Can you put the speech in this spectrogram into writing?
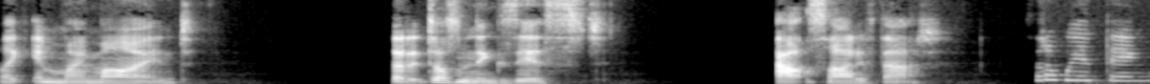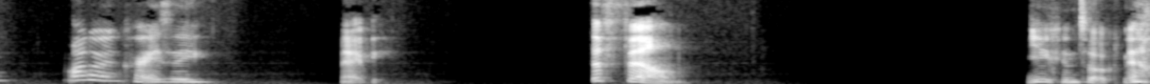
like in my mind, that it doesn't exist outside of that. Is that a weird thing? Am I going crazy? Maybe. The film. You can talk now.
